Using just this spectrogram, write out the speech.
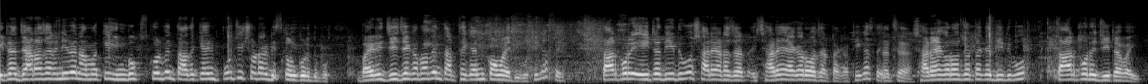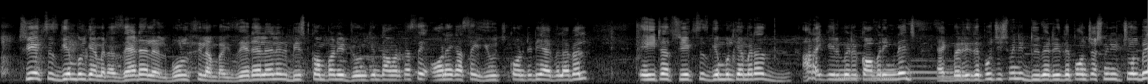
এটা যারা যারা নেবেন আমাকে ইনবক্স করবেন তাদেরকে আমি পঁচিশশো টাকা ডিসকাউন্ট করে দেবো। বাইরে যে জায়গা পাবেন তার থেকে আমি কমাই দিব ঠিক আছে? তারপরে এইটা দিয়ে দেবো সাড়ে আট হাজার সাড়ে এগারো হাজার টাকা ঠিক আছে? আচ্ছা। সাড়ে এগারো হাজার টাকা দিয়ে দিব। তারপরে যেটা ভাই three axis gimbal camera Z L L বলছিলাম ভাই জেড এল এল এর বিস্ট কোম্পানির ড্রোন কিন্তু আমার কাছে অনেক আছে হিউজ কোয়ান্টিটি অ্যাভেলেবেল এইটা থ্রি এক্সেস গেম্বল ক্যামেরা আড়াই কিলোমিটার কভারিং রেঞ্জ এক ব্যাটারিতে পঁচিশ মিনিট দুই ব্যাটারিতে পঞ্চাশ মিনিট চলবে।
